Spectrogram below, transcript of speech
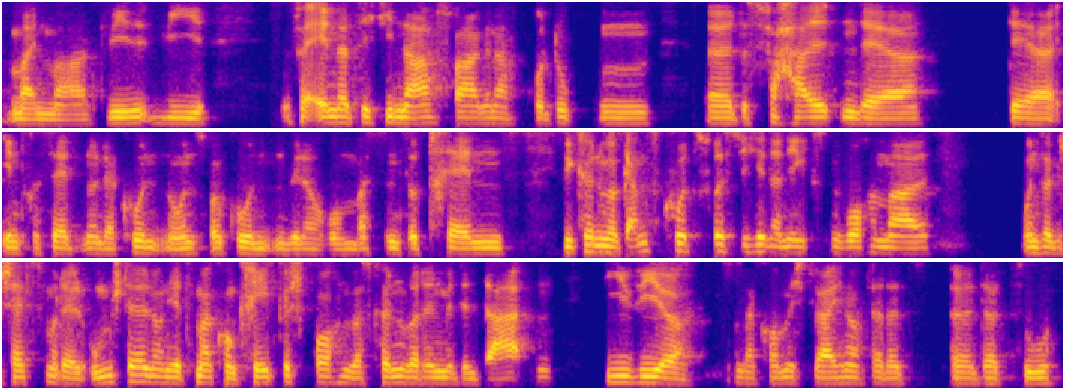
mein Markt? Wie, wie verändert sich die Nachfrage nach Produkten, äh, das Verhalten der, der Interessenten und der Kunden, unserer Kunden wiederum? Was sind so Trends? Wie können wir ganz kurzfristig in der nächsten Woche mal unser Geschäftsmodell umstellen? Und jetzt mal konkret gesprochen, was können wir denn mit den Daten, die wir, und da komme ich gleich noch da, äh, dazu,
